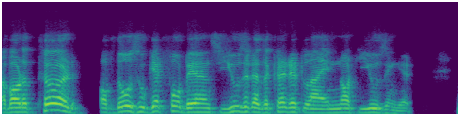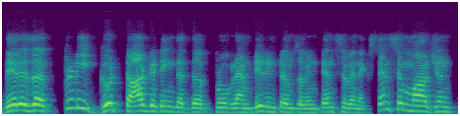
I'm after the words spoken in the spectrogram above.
About a third of those who get forbearance use it as a credit line, not using it. There is a pretty good targeting that the program did in terms of intensive and extensive margin.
